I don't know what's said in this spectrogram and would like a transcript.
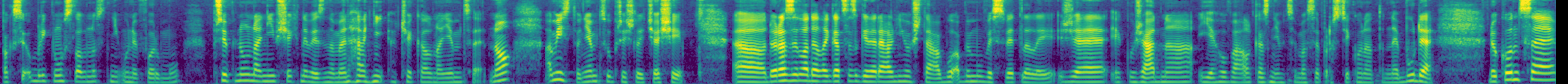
Pak si oblíknul slavnostní uniformu, připnul na ní všechny vyznamenání a čekal na Němce. No a místo Němců přišli Češi. Eh, dorazila delegace z generálního štábu, aby mu vysvětlili, že jako žádná jeho válka s Němcema se prostě konat nebude. Dokonce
